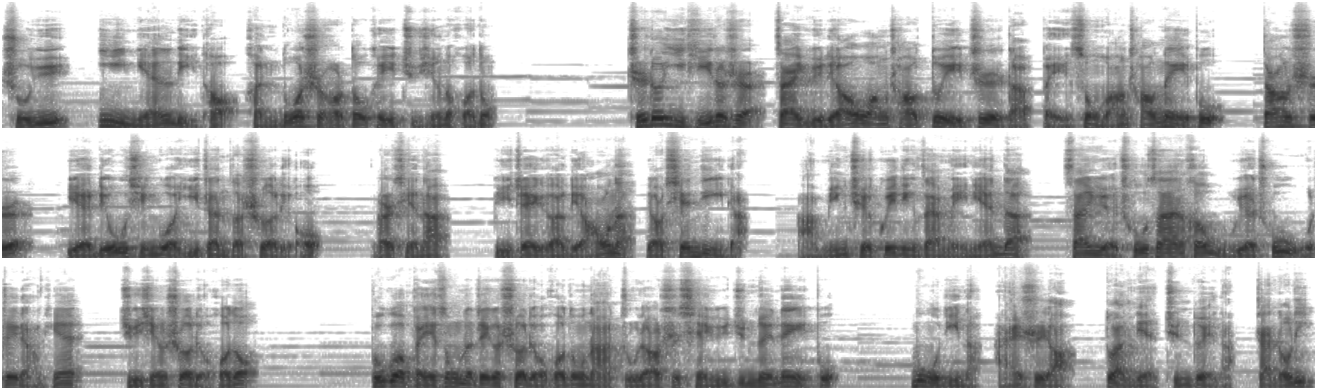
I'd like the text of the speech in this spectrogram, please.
属于一年里头很多时候都可以举行的活动。值得一提的是，在与辽王朝对峙的北宋王朝内部，当时也流行过一阵子射柳，而且呢，比这个辽呢要先进一点啊，明确规定在每年的三月初三和五月初五这两天举行射柳活动。不过，北宋的这个射柳活动呢，主要是限于军队内部，目的呢还是要锻炼军队的战斗力。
